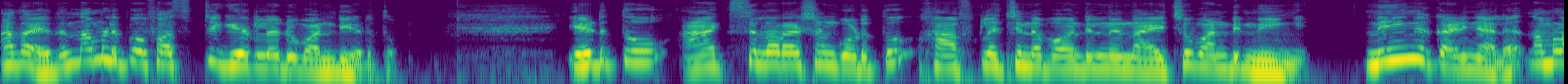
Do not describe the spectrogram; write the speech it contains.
അതായത് നമ്മളിപ്പോൾ ഫസ്റ്റ് ഗിയറിൽ ഒരു വണ്ടി എടുത്തു. എടുത്തു ആക്സിലറേഷൻ കൊടുത്തു ഹാഫ് ക്ലച്ചിന്റെ പോയിന്റിൽ നിന്ന് അയച്ചു വണ്ടി നീങ്ങി. നീങ്ങി കഴിഞ്ഞാൽ നമ്മൾ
